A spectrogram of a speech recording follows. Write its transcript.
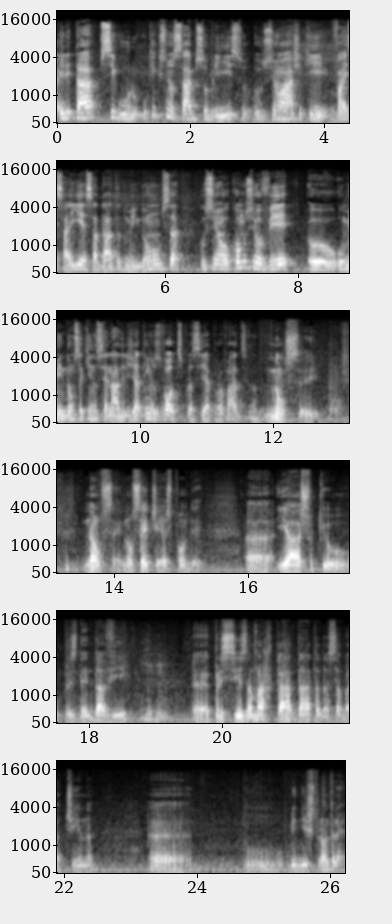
ele está seguro. O que, que o senhor sabe sobre isso? O senhor acha que vai sair essa data do Mendonça? O senhor, como o senhor vê o, o Mendonça aqui no Senado, ele já tem os votos para ser aprovado, senador? Não sei. Não sei. Não sei te responder. Uh, e acho que o presidente Davi uhum. uh, precisa marcar a data da sabatina uh, do ministro André.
